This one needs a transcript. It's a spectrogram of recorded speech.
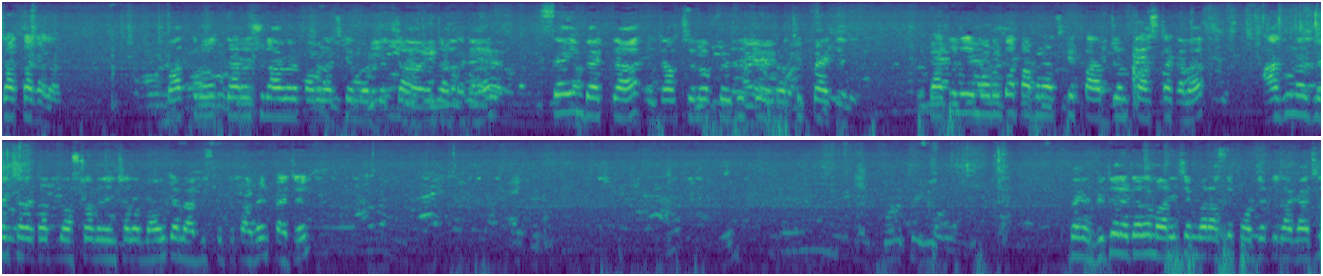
চারটা কালার। মাত্র তেরোশো টাকা করে পাবেন আজকে মডেলের চারজন চারটা কালার। সেম ব্যাগটা এটা হচ্ছে ফেব্রিক প্যাটেনি মডেলটা পাবেন আজকে পাঁচজন, পাঁচটা কালার। আগুন ইনশাল্লাহ এটা নষ্ট হবে ইনশাল্লাহ লং টাইম ইউজ করতে পারবেন প্যাটেন দেখেন, ভিতরে এটা মানি চেম্বার আছে পর্যাপ্ত জায়গা আছে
